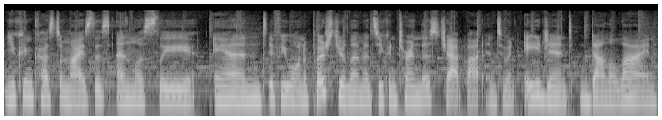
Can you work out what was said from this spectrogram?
You can customize this endlessly, and if you want to push your limits, you can turn this chatbot into an agent down the line.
